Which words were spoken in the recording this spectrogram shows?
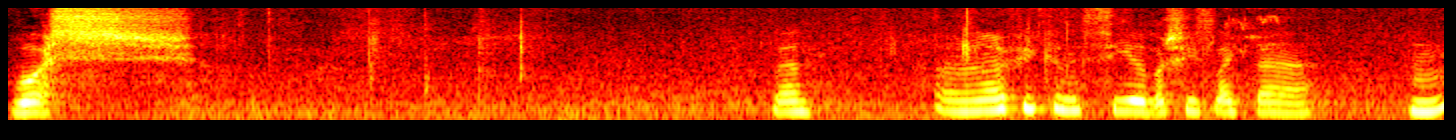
Whoosh. Then, I don't know if you can see her, but she's like there. Hmm?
